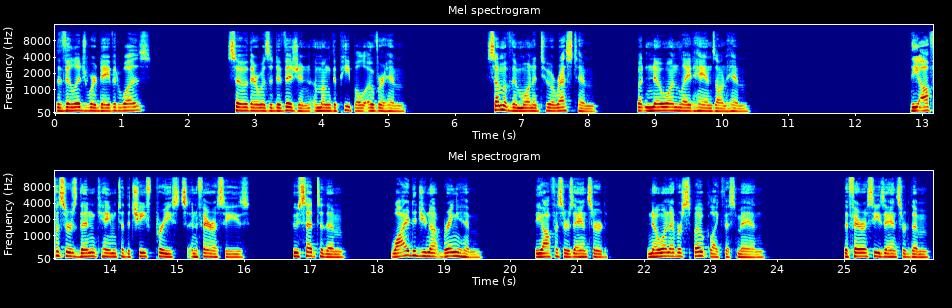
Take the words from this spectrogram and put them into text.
the village where David was. So there was a division among the people over him. Some of them wanted to arrest him, but no one laid hands on him. The officers then came to the chief priests and Pharisees, who said to them, Why did you not bring him? The officers answered, No one ever spoke like this man. The Pharisees answered them,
